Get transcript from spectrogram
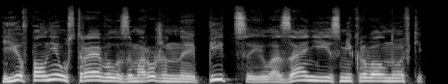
Ее вполне устраивала замороженная пицца и лазаньи из микроволновки.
